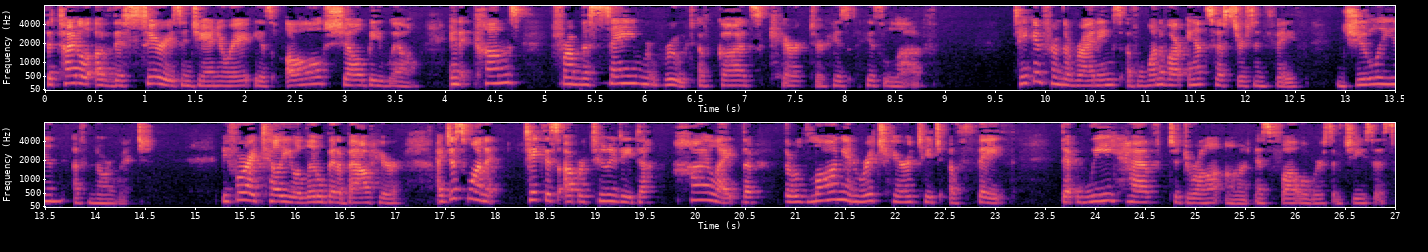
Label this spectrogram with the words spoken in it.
The title of this series in January is All Shall Be Well, and it comes from the same root of God's character, his, his love, taken from the writings of one of our ancestors in faith, Julian of Norwich. Before I tell you a little bit about her, I just want to take this opportunity to highlight the, the long and rich heritage of faith that we have to draw on as followers of Jesus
